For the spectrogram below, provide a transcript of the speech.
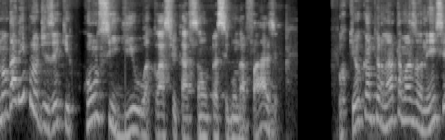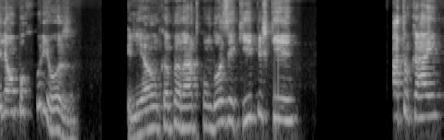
Não dá nem para eu dizer que conseguiu a classificação para a segunda fase, porque o campeonato amazonense ele é um pouco curioso. Ele é um campeonato com 12 equipes que quatro caem,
